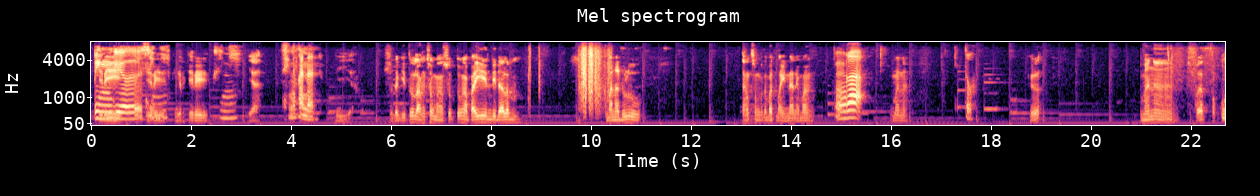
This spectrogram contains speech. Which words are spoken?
Pinggir Kiri, sini. pinggir kiri. Sini. Ya, Sini kanan. iya. Sudah gitu langsung masuk tuh ngapain di dalam? Ke mana dulu? Langsung ke tempat mainan emang. Enggak. Ke mana? Itu. Ke? Ke mana? Cepat Di fokus.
